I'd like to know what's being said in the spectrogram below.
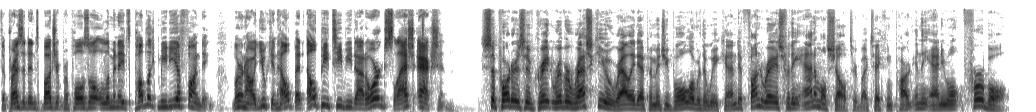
The president's budget proposal eliminates public media funding. Learn how you can help at lptv.org/action. Supporters of Great River Rescue rallied at Bemidji Bowl over the weekend to fundraise for the animal shelter by taking part in the annual Fur Bowl.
